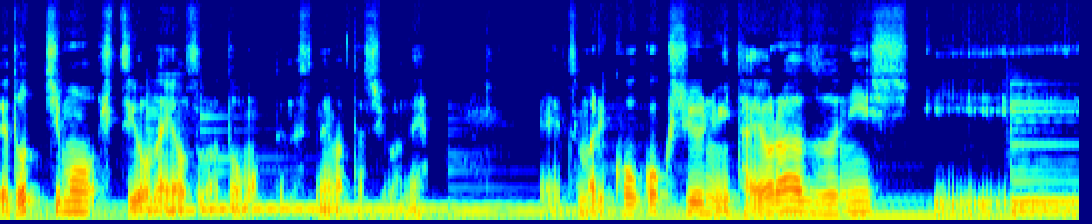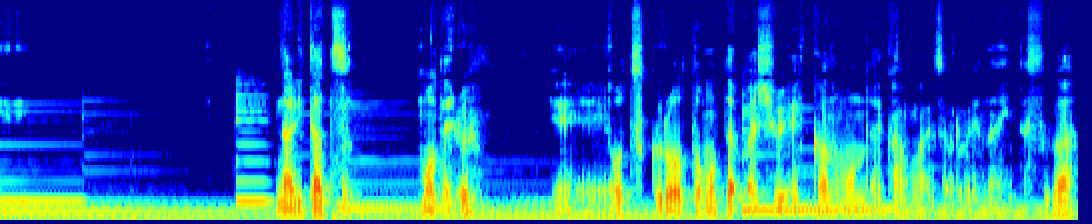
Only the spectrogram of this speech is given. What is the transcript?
で、どっちも必要な要素だと思ってるんですね、私はね。えー、つまり広告収入に頼らずに成り立つモデルえー、を作ろうと思ったらやっぱり収益化の問題考えざるを得ないんですが、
